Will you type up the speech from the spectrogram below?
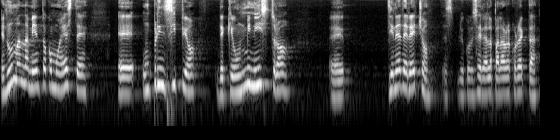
en un mandamiento como este eh, un principio de que un ministro eh, tiene derecho, yo creo que sería la palabra correcta,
